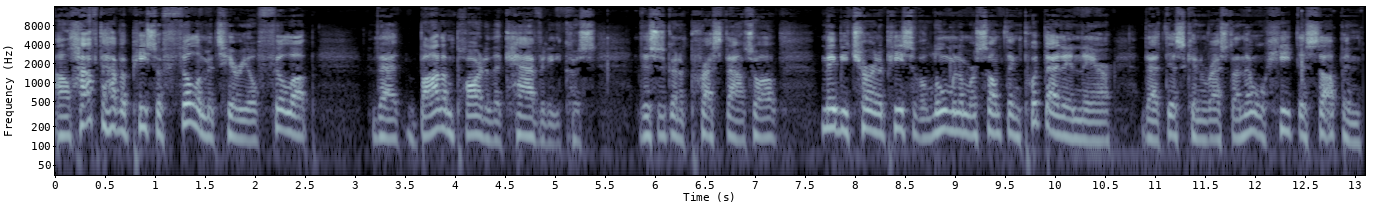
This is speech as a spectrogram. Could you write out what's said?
I'll have to have a piece of filler material fill up that bottom part of the cavity, because this is going to press down. So I'll maybe turn a piece of aluminum or something, put that in there that this can rest on. Then we'll heat this up and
